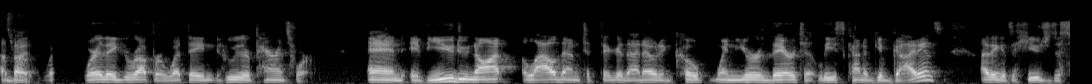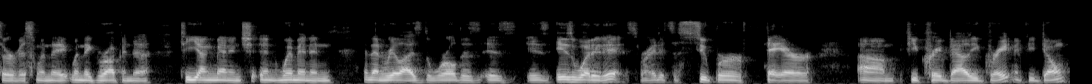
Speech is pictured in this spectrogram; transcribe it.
about right. wh- where they grew up or what they who their parents were and if you do not allow them to figure that out and cope when you're there to at least kind of give guidance, I think it's a huge disservice when they when they grow up into to young men and, and women and and then realize the world is is is is what it is, right? It's a super fair. Um, if you crave value, great, and if you don't,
